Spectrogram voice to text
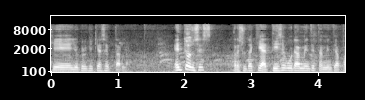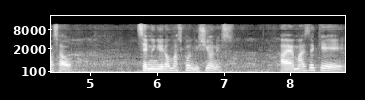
que yo creo que hay que aceptarla. Entonces, resulta que a ti seguramente también te ha pasado, se me unieron más condiciones. Además de que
